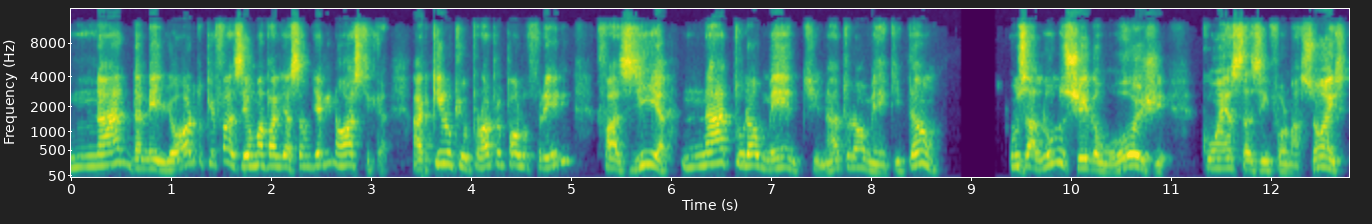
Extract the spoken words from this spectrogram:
nada melhor do que fazer uma avaliação diagnóstica. Aquilo que o próprio Paulo Freire fazia naturalmente, naturalmente. Então, os alunos chegam hoje com essas informações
